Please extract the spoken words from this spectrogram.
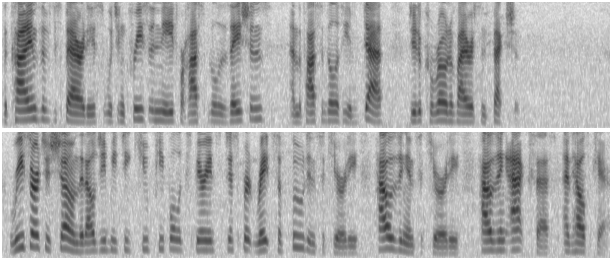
The kinds of disparities which increase a need for hospitalizations and the possibility of death due to coronavirus infection. Research has shown that LGBTQ people experience disparate rates of food insecurity, housing insecurity, housing access, and health care.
